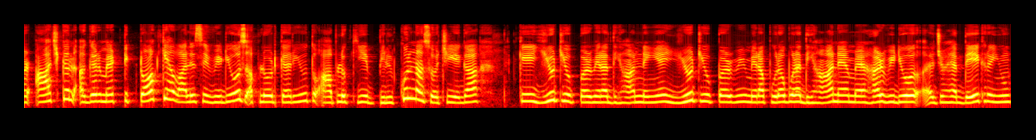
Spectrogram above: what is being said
और आजकल अगर मैं टिकटॉक के हवाले से वीडियोस अपलोड कर रही हूँ तो आप लोग ये बिल्कुल ना सोचिएगा कि यूट्यूब पर मेरा ध्यान नहीं है। यूट्यूब पर भी मेरा पूरा पूरा ध्यान है। मैं हर वीडियो जो है देख रही हूँ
